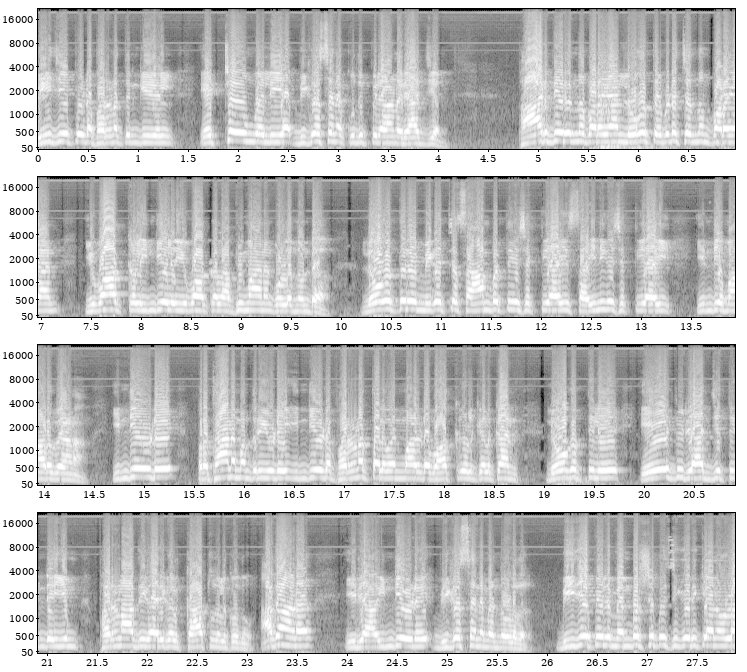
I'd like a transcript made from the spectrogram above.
ബി ജെ പിയുടെ ഭരണത്തിന് കീഴിൽ ഏറ്റവും വലിയ വികസന കുതിപ്പിലാണ് രാജ്യം. ഭാരതീയരെന്ന് പറയാൻ ലോകത്ത് എവിടെ ചെന്നും പറയാൻ യുവാക്കൾ ഇന്ത്യയിലെ യുവാക്കൾ അഭിമാനം കൊള്ളുന്നുണ്ട്. ലോകത്തിലെ മികച്ച സാമ്പത്തിക ശക്തിയായി സൈനിക ശക്തിയായി ഇന്ത്യ മാറുകയാണ്. ഇന്ത്യയുടെ പ്രധാനമന്ത്രിയുടെ ഇന്ത്യയുടെ ഭരണത്തലവന്മാരുടെ വാക്കുകൾ കേൾക്കാൻ ലോകത്തിലെ ഏതു രാജ്യത്തിന്റെയും ഭരണാധികാരികൾ കാത്തു നിൽക്കുന്നു. അതാണ് ഇന്ത്യയുടെ വികസനം എന്നുള്ളത്. ബി ജെ പിയിൽ മെമ്പർഷിപ്പ് സ്വീകരിക്കാനുള്ള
